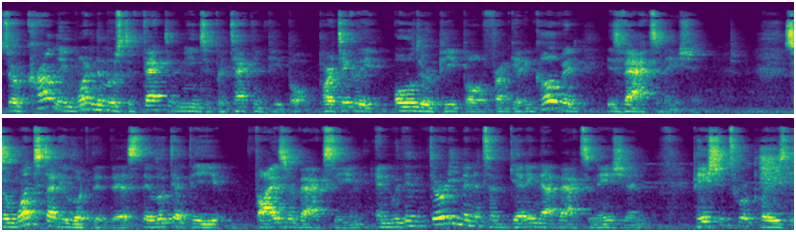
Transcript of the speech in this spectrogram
So currently, one of the most effective means of protecting people, particularly older people from getting COVID, is vaccination. So one study looked at this. They looked at the Pfizer vaccine, and within 30 minutes of getting that vaccination, Patients were placed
